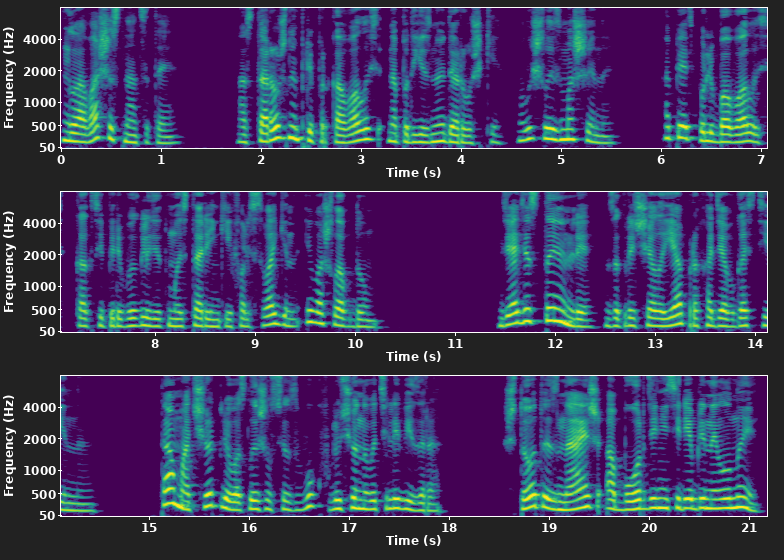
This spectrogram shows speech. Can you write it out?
Глава 16. Осторожно припарковалась на подъездной дорожке, вышла из машины. Опять полюбовалась, как теперь выглядит мой старенький Volkswagen и вошла в дом. «Дядя Стэнли!» – закричала я, проходя в гостиную. Там отчетливо слышался звук включенного телевизора. «Что ты знаешь об Ордене Серебряной Луны?»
